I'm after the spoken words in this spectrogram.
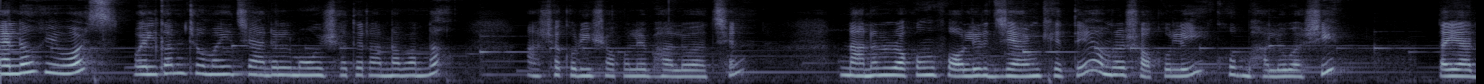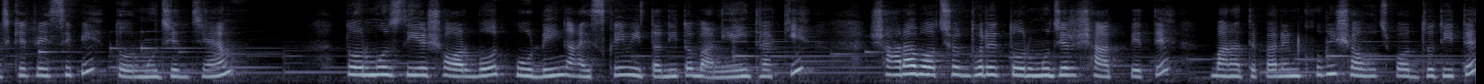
Hello viewers, welcome to my channel মৌর সাথে রান্নাবান্না। আশা করি সকলে ভালো আছেন। নানান রকম ফলের জ্যাম খেতে আমরা সকলেই খুব ভালোবাসি। তাই আজকের রেসিপি তরমুজের জ্যাম। তরমুজ দিয়ে শরবত, পুডিং, আইসক্রিম ইত্যাদি তো বানিয়েই থাকি। সারা বছর ধরে তরমুজের স্বাদ পেতে বানাতে পারেন খুবই সহজ পদ্ধতিতে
